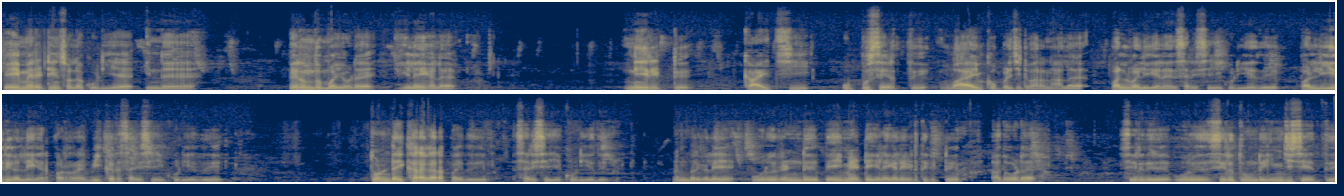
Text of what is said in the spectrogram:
பேய்மிரட்டின்னு சொல்லக்கூடிய இந்த பெருந்தும்பையோட இலைகளை நீரிட்டு காய்ச்சி உப்பு சேர்த்து வாய் கொப்பளிச்சிட்டு வரனால பல்வலிகளை சரி செய்யக்கூடியது பல் ஈறுகளில் ஏற்படுற வீக்கத்தை சரி செய்யக்கூடியது தொண்டை கரகரப்பை இது சரி செய்யக்கூடியது. நண்பர்களே ஒரு ரெண்டு பேய்மேட்டை இலைகளை எடுத்துக்கிட்டு அதோட சிறிது ஒரு சிறு துண்டு இஞ்சி சேர்த்து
